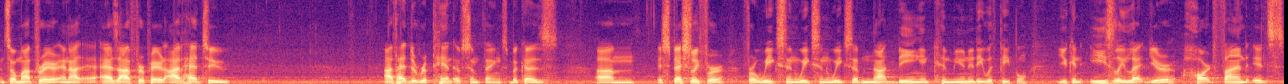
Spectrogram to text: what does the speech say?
And so, my prayer, and I, as I've prepared, I've had to I've had to repent of some things because, um, especially for, for weeks and weeks and weeks of not being in community with people, you can easily let your heart find its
